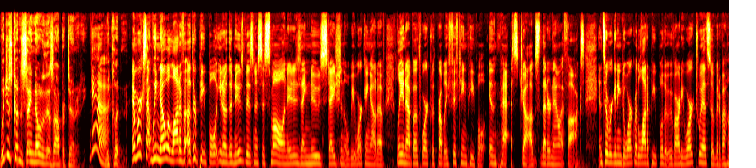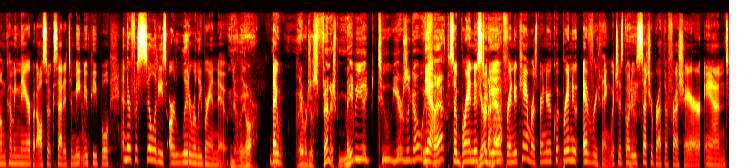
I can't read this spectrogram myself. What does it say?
we just couldn't say no to this opportunity. yeah, we couldn't. and we're excited. We know a lot of other people. You know, the news business is small, and it is a news station that we'll be working out of. Lee and I both worked with probably 15 people in past jobs that are now at Fox, and so we're getting to work with a lot of people that we've already worked with. So a bit of a homecoming there, but also excited to meet new people. And their facilities are literally brand new. Yeah, they are. They They were just finished maybe two years ago. Yeah. that. So brand new studio, brand new cameras, brand new equipment, brand new everything, which is going to be such a breath of fresh air. And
